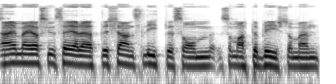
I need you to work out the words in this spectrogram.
Nej, men jag skulle säga det att det känns lite som, som att det blir som en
